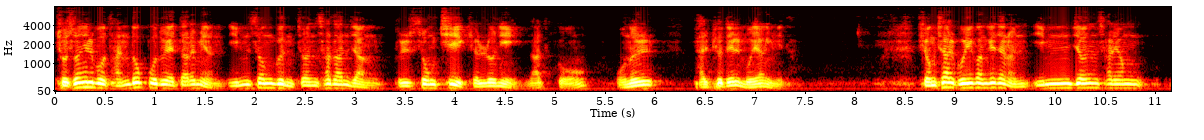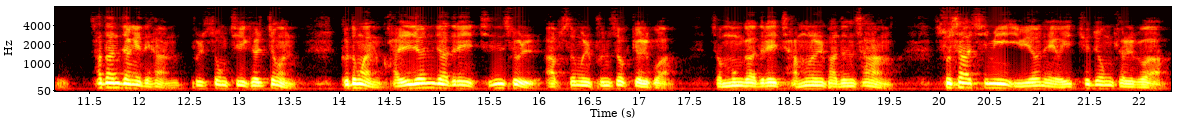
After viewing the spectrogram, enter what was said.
조선일보 단독 보도에 따르면 임성근 전 사단장 불송치 결론이 났고 오늘 발표될 모양입니다. 경찰 고위 관계자는 임 전 사령 사단장에 대한 불송치 결정은 그동안 관련자들의 진술, 압수물 분석 결과, 전문가들의 자문을 받은 사항, 수사심의위원회의 최종 결과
